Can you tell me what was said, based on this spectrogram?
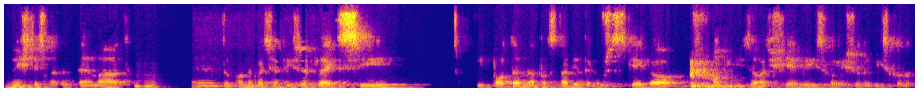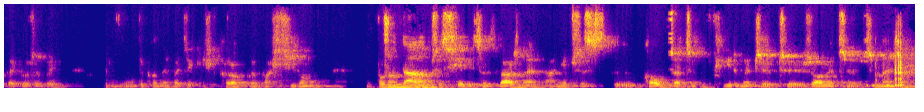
myśleć na ten temat, mhm. E, dokonywać jakiejś refleksji, i potem na podstawie tego wszystkiego mobilizować siebie i swoje środowisko do tego, żeby wykonywać jakiś krok we właściwą, pożądaną przez siebie, co jest ważne, a nie przez coacha, czy firmę, czy, czy żonę, czy, czy męża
